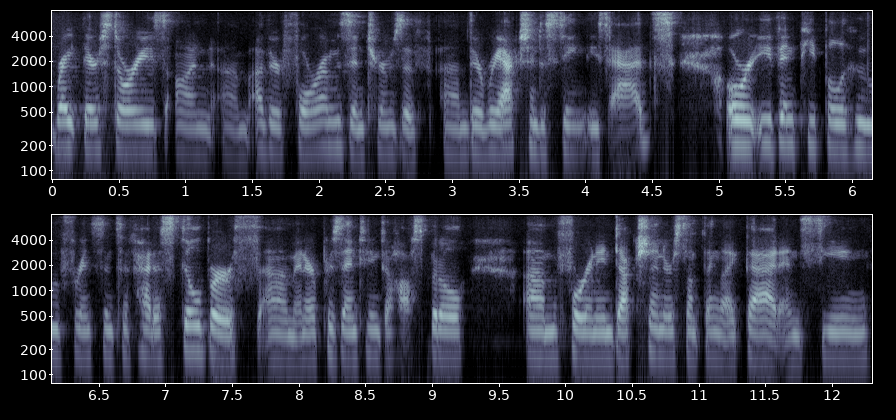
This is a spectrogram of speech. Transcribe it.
write their stories on um, other forums in terms of um, their reaction to seeing these ads, or even people who, for instance, have had a stillbirth um, and are presenting to hospital um, for an induction or something like that, and seeing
